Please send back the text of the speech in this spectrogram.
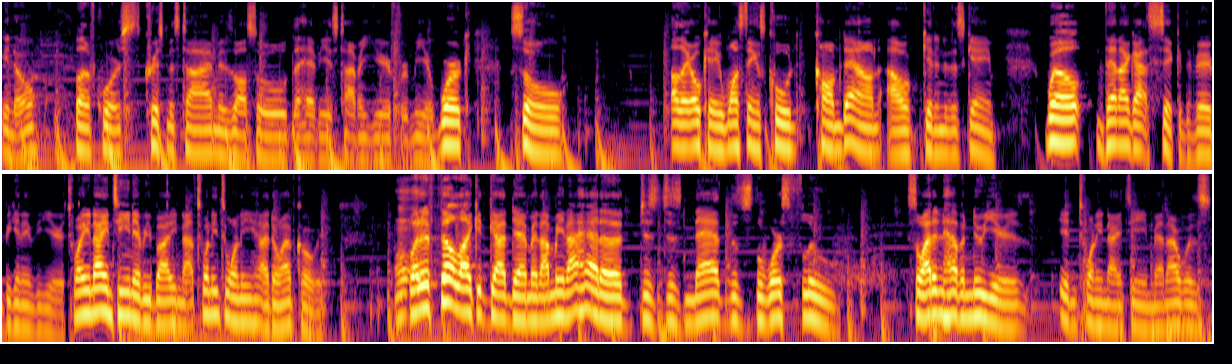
you know. But of course, Christmas time is also the heaviest time of year for me at work. So I was like, okay, once things cooled, calm down, I'll get into this game. Well, then I got sick at the very beginning of the year. 2019, everybody, not 2020. I don't have COVID. But it felt like it, goddamn it. I mean, I had a just just nat this the worst flu. So I didn't have a New Year's in 2019, man. I was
